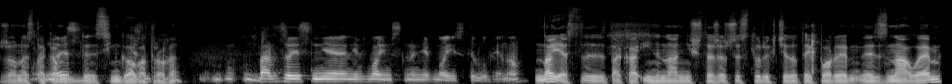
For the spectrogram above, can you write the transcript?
że ona jest taka No jest- dancingowa jest- trochę. Bardzo jest nie, nie, w moim, nie w moim stylu, no. No jest y, taka inna niż te rzeczy, z których cię do tej pory y, znałem.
